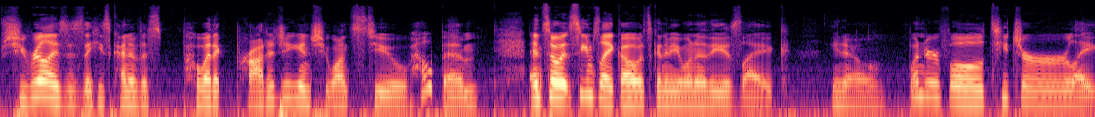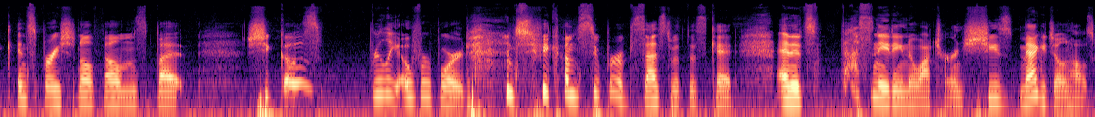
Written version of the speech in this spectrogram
She realizes that he's kind of this poetic prodigy and she wants to help him. And so it seems like, oh, it's going to be one of these, like, you know, wonderful teacher, like, inspirational films, but she goes really overboard and she becomes super obsessed with this kid. And it's fascinating to watch her. And she's, Maggie Gyllenhaal is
